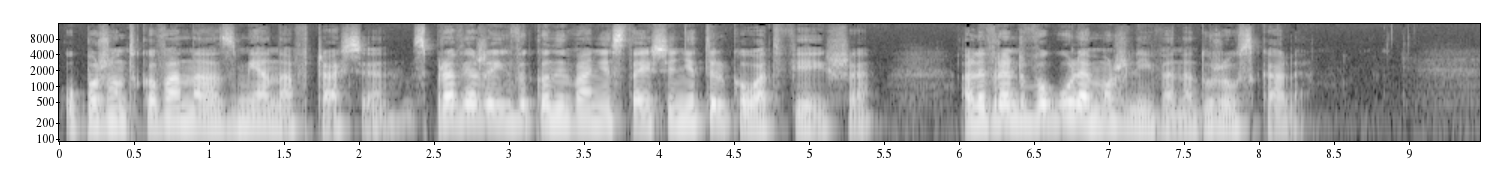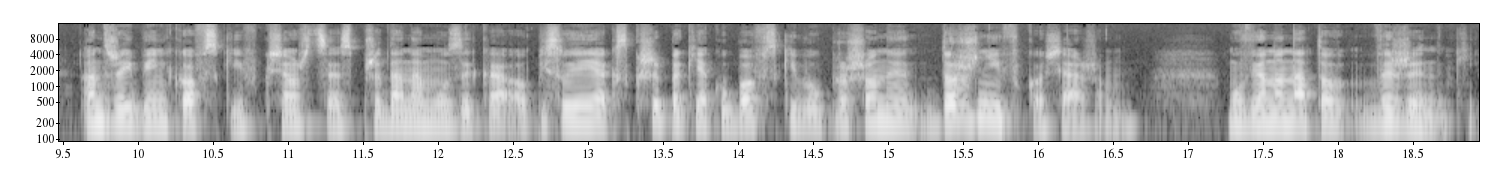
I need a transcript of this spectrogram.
uporządkowana zmiana w czasie, sprawia, że ich wykonywanie staje się nie tylko łatwiejsze, ale wręcz w ogóle możliwe na dużą skalę. Andrzej Bieńkowski w książce Sprzedana muzyka opisuje, jak skrzypek Jakubowski był proszony do żniw kosiarzom. Mówiono na to wyżynki.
